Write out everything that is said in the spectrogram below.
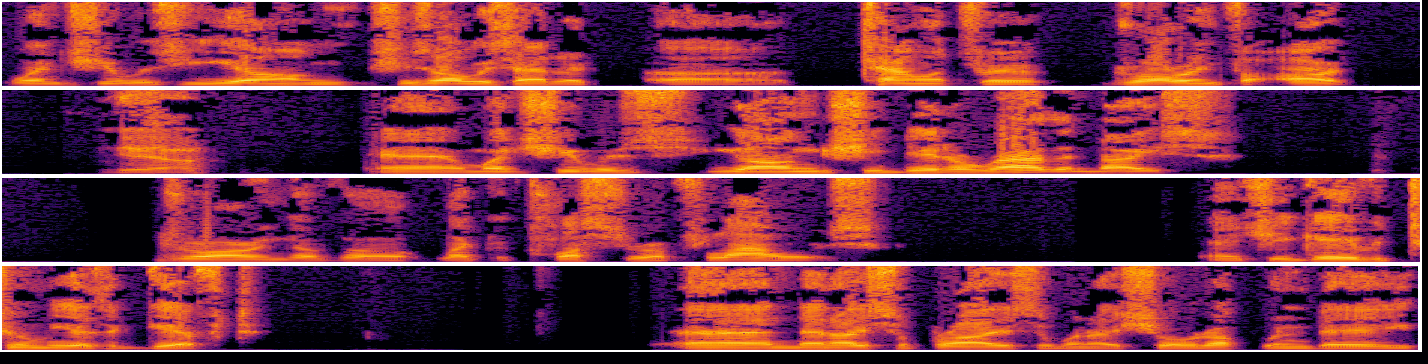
when she was young, she's always had a uh, talent for drawing for art. Yeah. And when she was young, she did a rather nice drawing of a like a cluster of flowers, and she gave it to me as a gift. And then I surprised her when I showed up one day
